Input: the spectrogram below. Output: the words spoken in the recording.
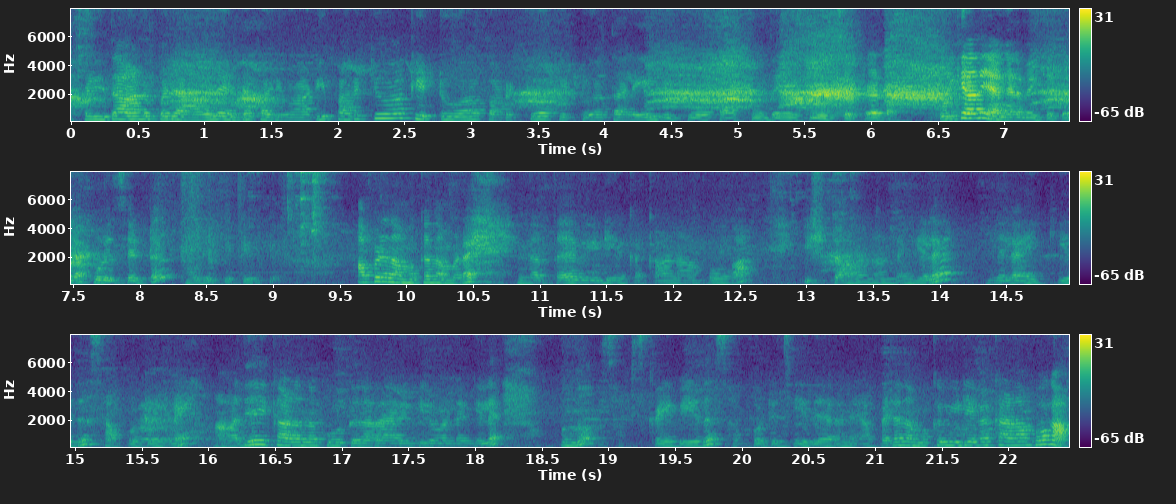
അപ്പോൾ ഇതാണ് ഇപ്പോൾ രാവിലെ എന്റെ പരിപാടി. പറിക്കുക കെട്ടുക പറിക്കുക കെട്ടുക തലയിൽ വെക്കുക കാക്കൂന്തയിൽ കുളിച്ചിട്ട് കേട്ടോ. കുളിക്കാതെ അങ്ങനെ വെക്കത്തില്ല. കുളിച്ചിട്ട് മുടി കെട്ടി അപ്പോൾ നമുക്ക് നമ്മുടെ ഇന്നത്തെ വീഡിയോ ഒക്കെ കാണാൻ പോകാം. ഇഷ്ടമാണെന്നുണ്ടെങ്കിൽ ഒന്ന് ലൈക്ക് ചെയ്ത് സപ്പോർട്ട് ചെയ്യണേ. ആദ്യമായി കാണുന്ന കൂട്ടുകാർ ആരെങ്കിലും ഉണ്ടെങ്കിൽ ഒന്ന് സബ്സ്ക്രൈബ് ചെയ്ത് സപ്പോർട്ട് ചെയ്ത് തരണേ. അപ്പോൾ നമുക്ക് വീഡിയോ ഒക്കെ കാണാൻ പോകാം.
